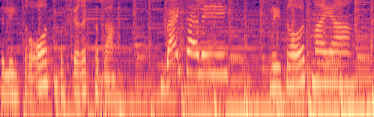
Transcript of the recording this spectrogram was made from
ולהתראות בפרק הבא. ביי טלי. להתראות מאיה.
